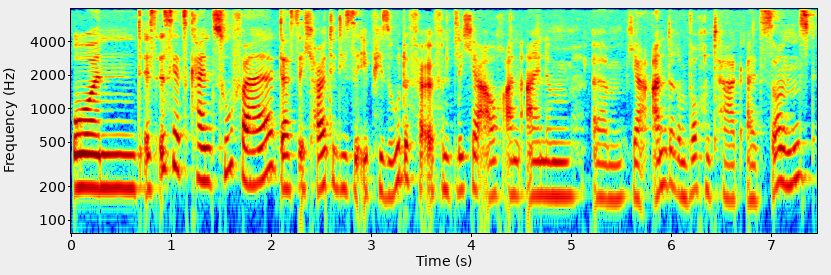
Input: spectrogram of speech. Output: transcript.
Und es ist jetzt kein Zufall, dass ich heute diese Episode veröffentliche, auch an einem ähm, ja, anderen Wochentag als sonst.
